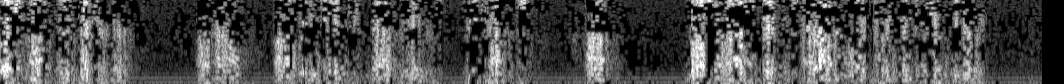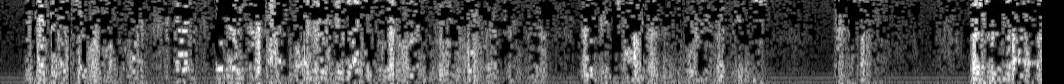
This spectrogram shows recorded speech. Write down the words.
This uh, is a picture here of how uh, we can change bad behaviors, these habits. Uh, most of us didn't start out in life doing things we shouldn't be doing. We think that that's the normal way. And it is very possible. I'm going to do that just a little bit. I'm going to go over it here. Red means stop, red means working, red means that stuff. This is uh, a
